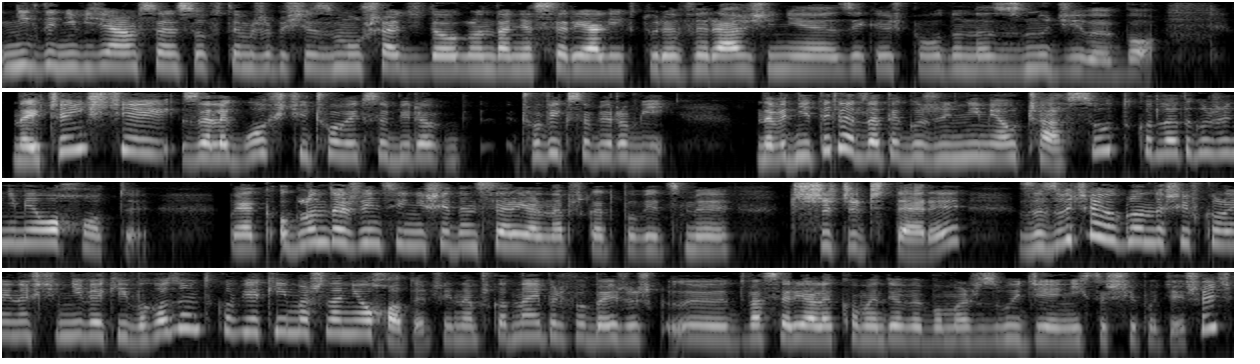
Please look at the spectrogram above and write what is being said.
nigdy nie widziałam sensu w tym, żeby się zmuszać do oglądania seriali, które wyraźnie z jakiegoś powodu nas znudziły, bo najczęściej zaległości człowiek sobie, ro- człowiek sobie robi nawet nie tyle dlatego, że nie miał czasu, tylko dlatego, że nie miał ochoty. Bo jak oglądasz więcej niż jeden serial, na przykład powiedzmy trzy czy cztery, zazwyczaj oglądasz je w kolejności nie w jakiej wychodzą, tylko w jakiej masz na nie ochotę. Czyli na przykład najpierw obejrzysz y, dwa seriale komediowe, bo masz zły dzień i chcesz się pocieszyć,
